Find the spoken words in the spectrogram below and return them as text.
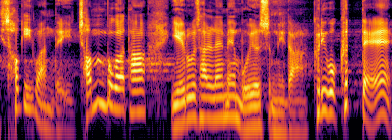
서기관들이 전부가 다 예루살렘에 모였습니다. 그리고 그때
